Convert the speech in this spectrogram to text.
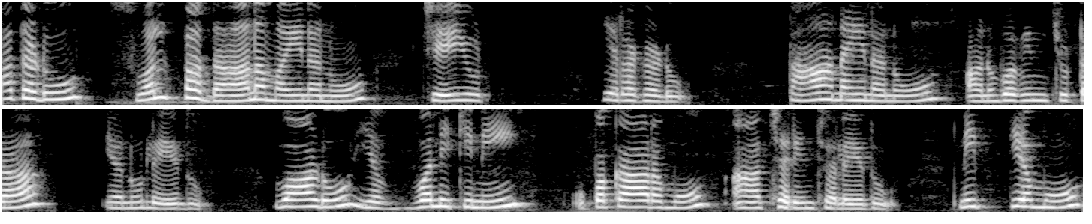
అతడు స్వల్ప దానమైనను చేయు ఎరగడు. తానైనను అనుభవించుట ఎను లేదు. వాడు ఎవ్వనికిని ఉపకారము ఆచరించలేదు. నిత్యము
